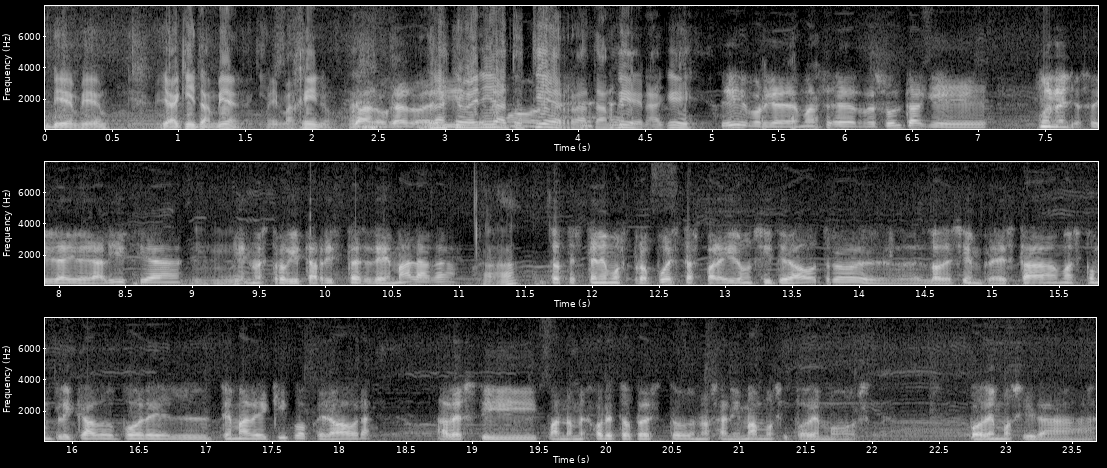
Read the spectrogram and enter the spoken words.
Bien, bien. Y aquí también, me imagino. Claro, claro, Tendrás que venir a tu tierra también, aquí. Sí, porque además eh, resulta que, bueno, yo soy de ahí de Galicia, y nuestro guitarrista es de Málaga, Ajá. Entonces tenemos propuestas para ir de un sitio a otro, eh, lo de siempre. Está más complicado por el tema de equipo, pero ahora a ver si cuando mejore todo esto nos animamos y podemos podemos ir a,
